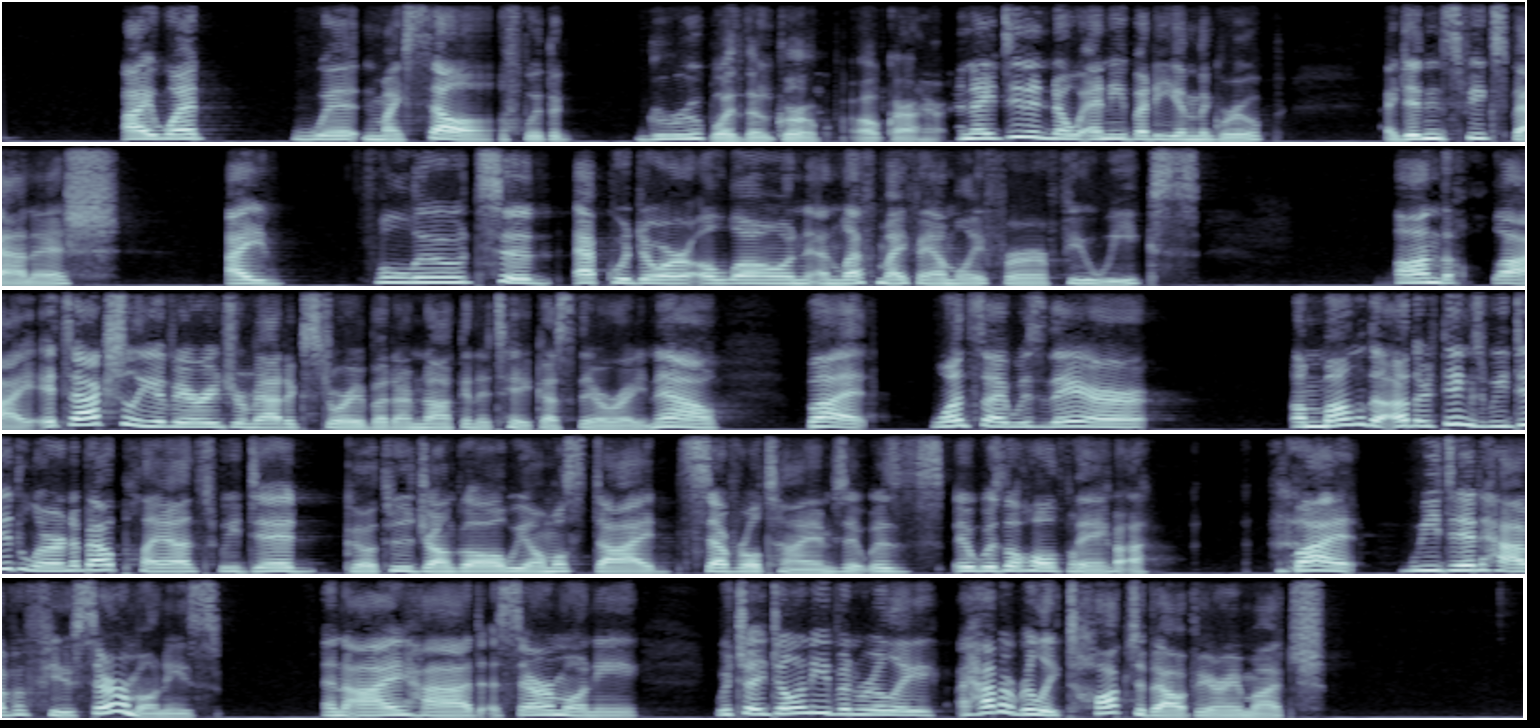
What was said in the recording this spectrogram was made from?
I went with myself with a group. With a group, okay. And I didn't know anybody in the group. I didn't speak Spanish. I flew to Ecuador alone and left my family for a few weeks on the fly. It's actually a very dramatic story, but I'm not going to take us there right now. But once I was there, among the other things, we did learn about plants. We did go through the jungle. We almost died several times. It was it was a whole oh, thing. but we did have a few ceremonies. And I had a ceremony which I don't even really, I haven't really talked about very much,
